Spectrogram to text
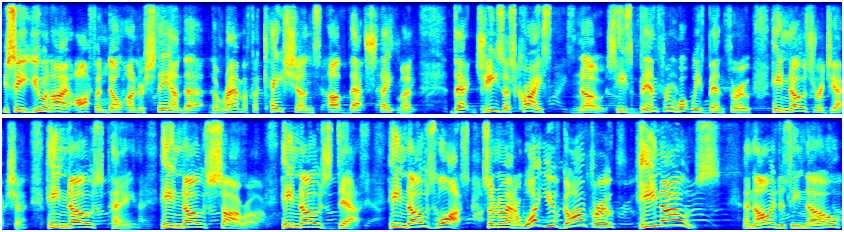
You see, you and I often don't understand the, the ramifications of that statement that Jesus Christ knows. He's been through what we've been through. He knows rejection. He knows pain. He knows sorrow. He knows death. He knows loss. So no matter what you've gone through, He knows. And not only does He know,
